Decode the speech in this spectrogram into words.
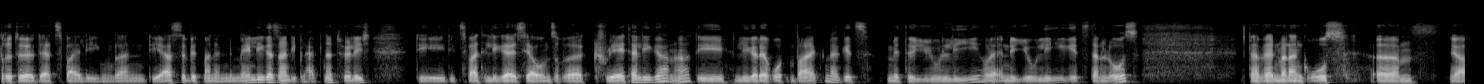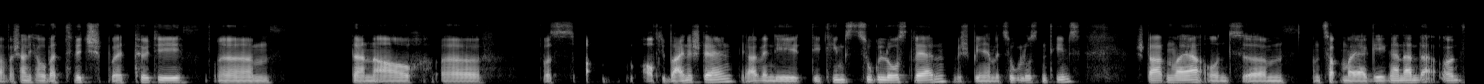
dritte der zwei Ligen. Dann die erste wird meine Main-Liga sein, die bleibt natürlich. Die, die zweite Liga ist ja unsere Creator-Liga, ne? die Liga der Roten Balken. Da geht es Mitte Juli oder Ende Juli geht es dann los. Da werden wir dann groß ähm, ja, wahrscheinlich auch über Twitch bei Pöti ähm, dann auch äh, was auf die Beine stellen, ja, wenn die, die Teams zugelost werden. Wir spielen ja mit zugelosten Teams, starten wir ja und, ähm, und zocken wir ja gegeneinander. Und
